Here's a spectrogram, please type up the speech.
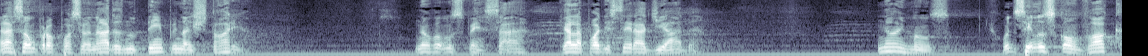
elas são proporcionadas no tempo e na história. Não vamos pensar que ela pode ser adiada. Não, irmãos. Quando o Senhor nos convoca,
